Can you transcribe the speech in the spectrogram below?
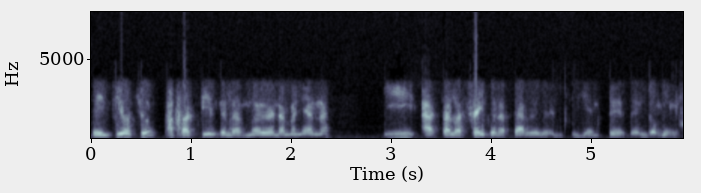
28, a partir de las 9 de la mañana y hasta las 6 de la tarde del siguiente, del domingo.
